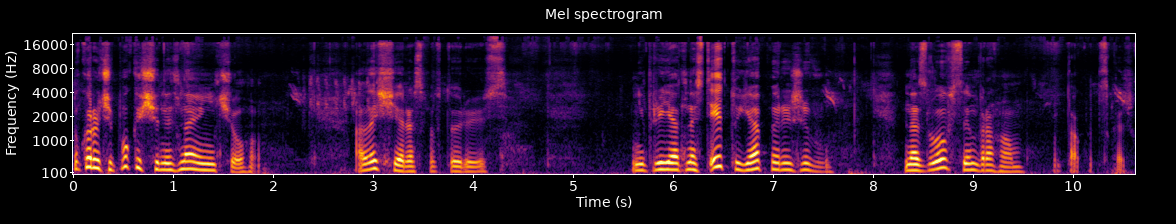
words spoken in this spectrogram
Ну, коротше, поки що не знаю нічого. Але ще раз повторююсь, неприятність ету я переживу. На зло всім врагам. Отак от скажу.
